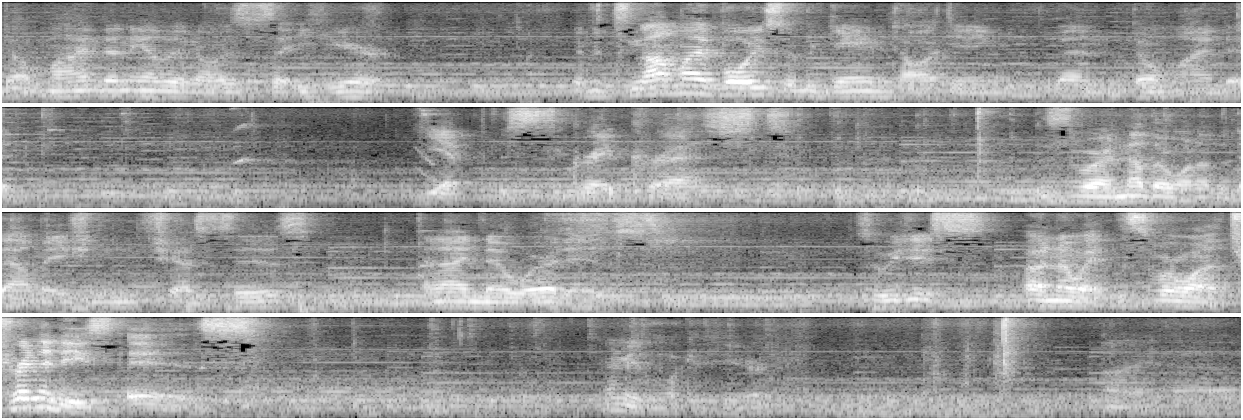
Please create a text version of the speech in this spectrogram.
Don't mind any other noises that you hear. If it's not my voice or the game talking, then don't mind it. Yep, this is a great crest. This is where another one of the Dalmatian chests is, and I know where it is. So we just... Oh, no, wait. This is where one of Trinity's is. Let me look at here. I have...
